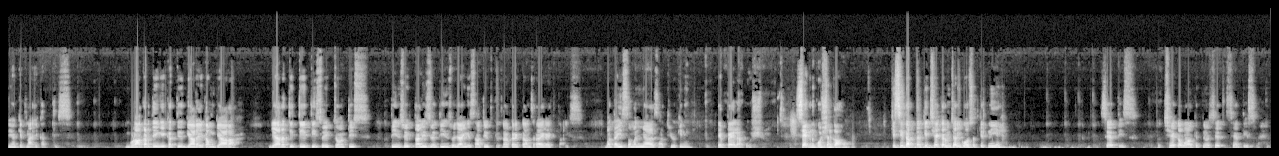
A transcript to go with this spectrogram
तो यहाँ कितना? इकतीस। गुणा कर देंगे इकतीस, ग्यारह एकम ग्यारह ग्यारह तीस, तैतीस सौ एक चौंतीस, तीन सौ इकतालीस में तीन सौ जाएँगे। साथियों तो कितना करेक्ट आंसर आएगा? इकतालीस। बताइए, समझ में आया साथियों की नहीं? ये पहला क्वेश्चन सेकंड क्वेश्चन का हो। किसी दफ्तर के छह कर्मचारी को औसत कितनी है? सैतीस। तो छह का गुणा कितने में? सैतीस में।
